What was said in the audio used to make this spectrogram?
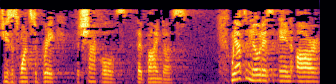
Jesus wants to break the shackles that bind us. We have to notice in our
